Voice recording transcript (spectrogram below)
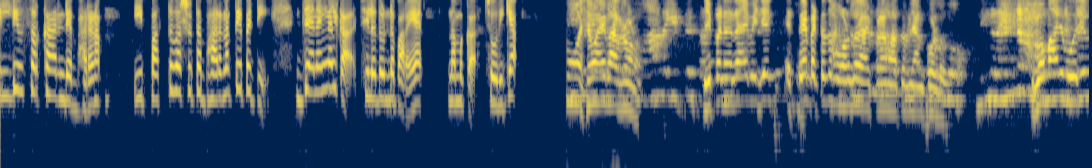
എൽ ഡി എഫ് സർക്കാരിന്റെ ഭരണം. ഈ പത്ത് വർഷത്തെ ഭരണത്തെ പറ്റി ജനങ്ങൾക്ക് ചിലതുണ്ട് പറയാൻ. നമുക്ക് ചോദിക്കാം. മോശമായി ഭരണമാണ് ഈ പിണറായി വിജയൻ എത്രയും പെട്ടെന്ന് പോകണമെന്നൊരു അഭിപ്രായം മാത്രമേ ഞങ്ങൾക്കുള്ളൂ. ഇവന്മാര് പോലും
